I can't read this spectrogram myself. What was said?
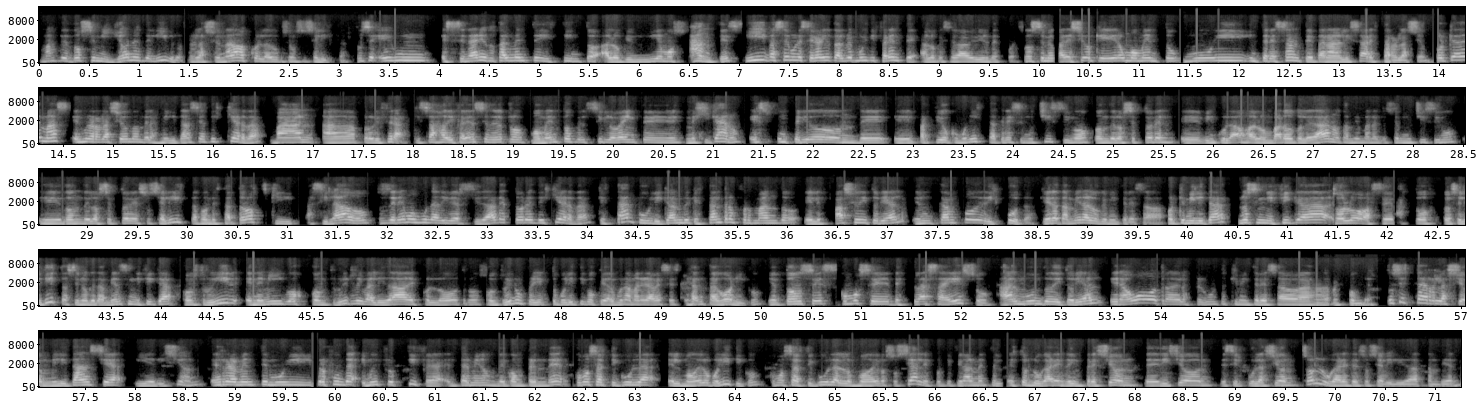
más de 12 millones de libros relacionados con la educación socialista. Entonces es un escenario totalmente distinto a lo que vivíamos antes y va a ser un escenario tal vez muy diferente a lo que se va a vivir después. Entonces me pareció que era un momento muy interesante para analizar esta relación, porque además es una relación donde las militancias de izquierda van a proliferar, quizás a diferencia de otros momentos del siglo XX mexicano. Es un periodo donde el Partido Comunista crece muchísimo, donde los sectores eh, vinculados a Lombardo Toledano también van a crecer muchísimo, eh, donde los sectores socialistas, donde está Trotsky asilado. Entonces tenemos una diversidad de actores de izquierda que están publicando y que están transformando el espacio editorial en un campo de disputa, que era también algo que me interesaba. Porque militar no significa solo hacer actos proselitistas, sino que también significa construir enemigos, construir rivalidades con los otros, construir un proyecto político que de alguna manera a veces es antagónico. Y entonces, ¿cómo se desplaza eso al mundo editorial? Era otra de las preguntas que me interesaba responder. Entonces, esta relación militancia y edición es realmente muy profunda y muy fructífera en términos de comprender cómo se articula el modelo político, cómo se articulan los modelos sociales, porque finalmente estos lugares de impresión, de edición, de circulación, son lugares de sociabilidad también,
